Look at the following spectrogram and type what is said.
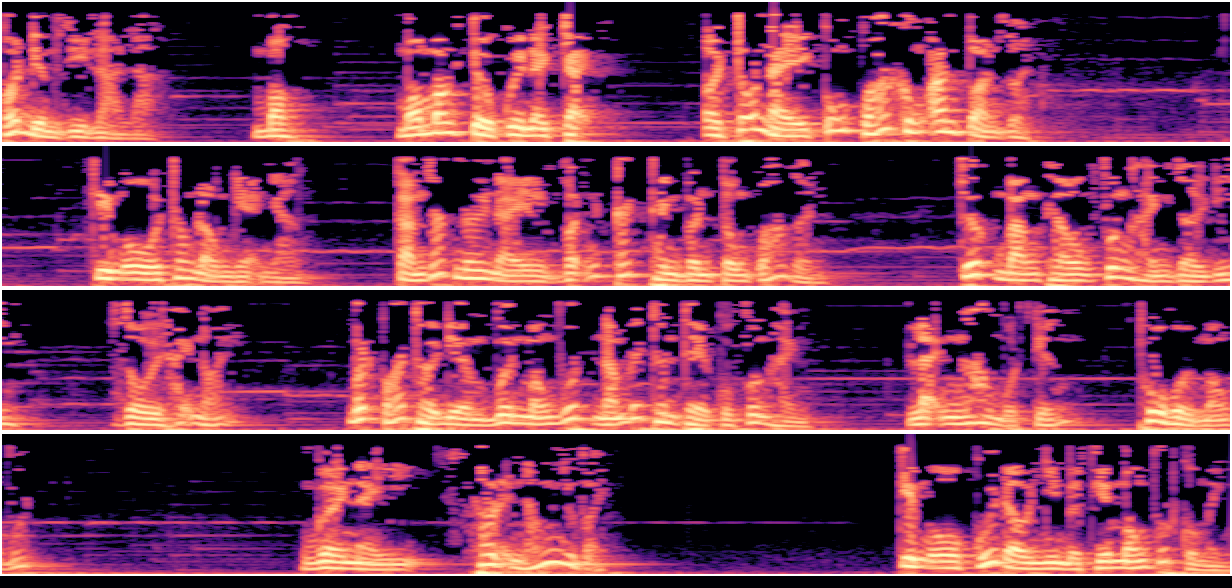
Có điểm gì là lạ? Mau Mau mang tiểu quỷ này chạy. Ở chỗ này cũng quá không an toàn rồi. Kim ô trong lòng nhẹ nhàng, Cảm giác nơi này vẫn cách thành vân tông quá gần. Trước mang theo phương hành rời đi, Rồi hãy nói. Bất quá thời điểm vươn móng vuốt nắm lấy thân thể của Phương Hành, lại ngao một tiếng, thu hồi móng vuốt. Người này sao lại nóng như vậy? Kim Ô cúi đầu nhìn về phía móng vuốt của mình,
